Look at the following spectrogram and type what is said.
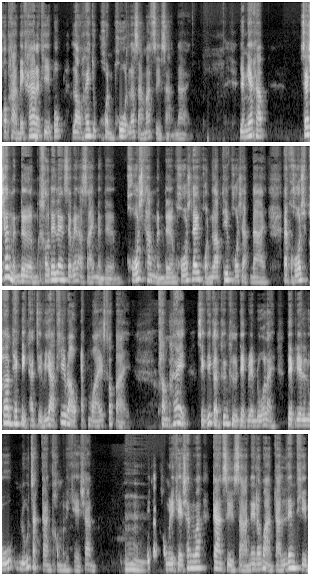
พอผ่านไปห้านาทีปุ๊บ เราให้ทุกคนพูดแล้วสามารถสื่อสารได้ อย่างเงี้ยครับ session เหมือนเดิมเขาได้เล่นเซเว่นอ s ไซ e ์เหมือนเดิมโค้ชทำเหมือนเดิมโค้ชได้ผลลัพธ์ที่โค้ชอยากได้ แต่โค้ชเพิ่มเทคนิคทางจิตวิทยาที่เรา advise เข้าไปทำให้สิ่งที่เกิดขึ้นคือเด็กเรียนรู้อะไร เด็กเรียนรู้รู้จักการ communication รู้จัก communication ว่าการสื่อสารในระหว่างการเล่น team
